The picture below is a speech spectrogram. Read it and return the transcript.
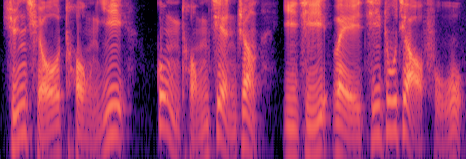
寻求统一、共同见证以及为基督教服务。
